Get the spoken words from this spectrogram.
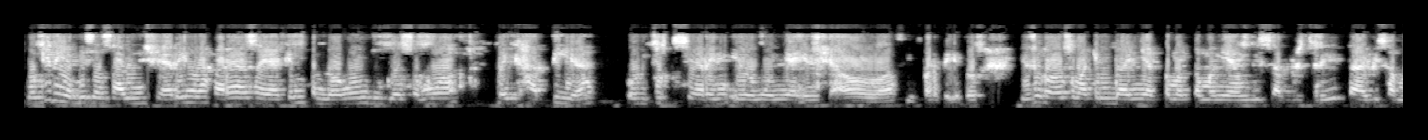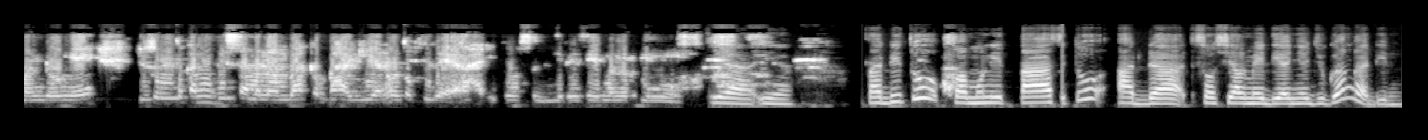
mungkin ya bisa saling sharing lah karena saya yakin pendongeng juga semua baik hati ya untuk sharing ilmunya insya Allah seperti itu. Justru kalau semakin banyak teman-teman yang bisa bercerita, bisa mendongeng, justru itu kan bisa menambah kebahagiaan untuk di daerah itu sendiri sih menurut ini. Iya, iya. Tadi tuh komunitas itu ada sosial medianya juga nggak, Din?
